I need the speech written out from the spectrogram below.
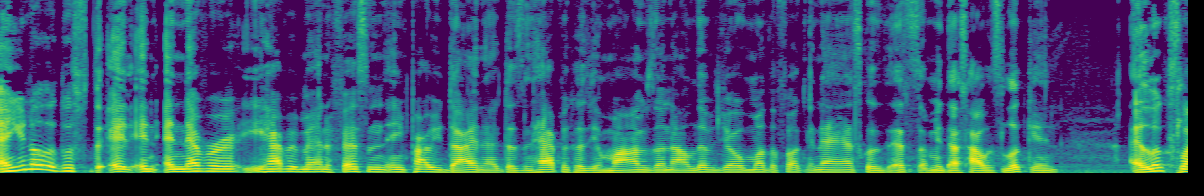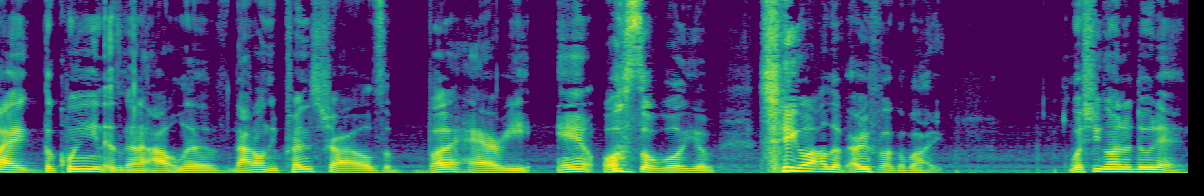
and you know that this and, and, and never you have it manifest and, and you probably die and that doesn't happen because your mom's done outlived your motherfucking ass because that's I mean that's how it's looking. It looks like the queen is gonna outlive not only Prince Charles but Harry and also William. She gonna outlive every fucking body. What's she gonna do then?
